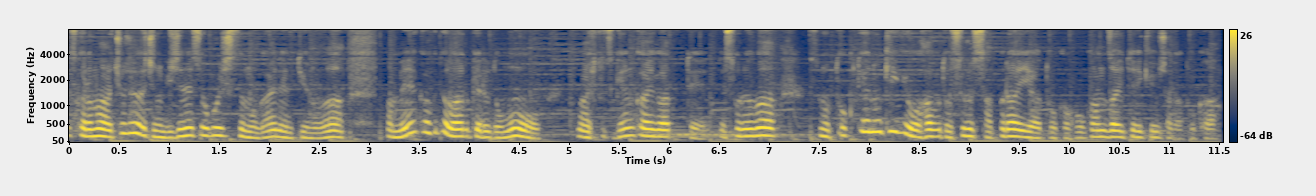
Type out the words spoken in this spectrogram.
ですからまあ著者たちのビジネスエコシステムの概念っていうのは、まあ、明確ではあるけれども、まあ、一つ限界があって、でそれはその特定の企業をハブとするサプライヤーとか保管材提供者だとか、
